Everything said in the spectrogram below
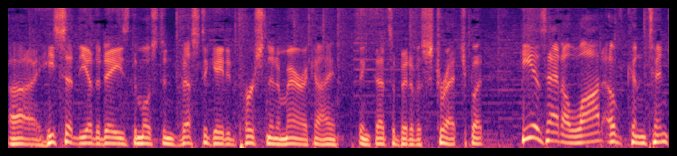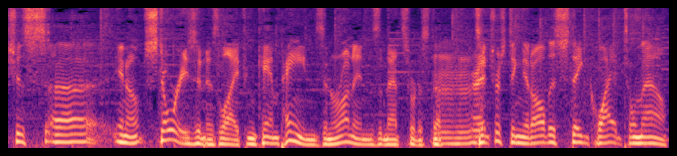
Uh, he said the other day he's the most investigated person in America. I think that's a bit of a stretch, but he has had a lot of contentious, uh, you know, stories in his life and campaigns and run-ins and that sort of stuff. Mhm. It's interesting that all this stayed quiet till now.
